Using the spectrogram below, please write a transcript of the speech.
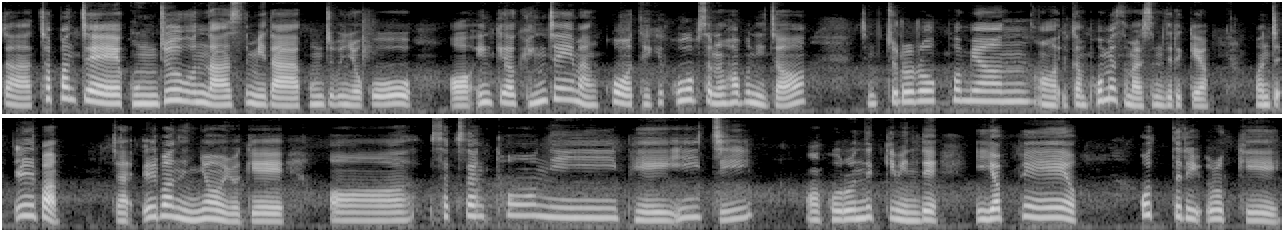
자, 첫 번째 공주분 나왔습니다. 공주분 요거 어, 인기가 굉장히 많고 되게 고급스러운 화분이죠. 지금 쭈루룩 보면 어, 일단 보면서 말씀드릴게요. 먼저 1번. 자, 1번은요. 요게 어, 색상 톤이 베이지 어, 그런 느낌인데 이 옆에 꽃들이 이렇게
